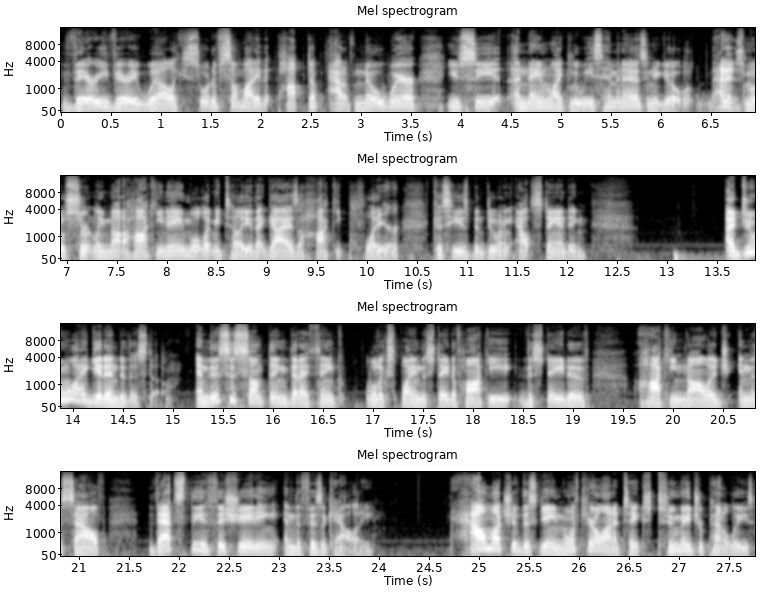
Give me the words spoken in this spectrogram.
very, very well. He's sort of somebody that popped up out of nowhere. You see a name like Luis Jimenez, and you go, well, that is most certainly not a hockey name. Well, let me tell you, that guy is a hockey player because he's been doing outstanding. I do want to get into this, though, and this is something that I think will explain the state of hockey, the state of hockey knowledge in the South. That's the officiating and the physicality how much of this game North Carolina takes two major penalties.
